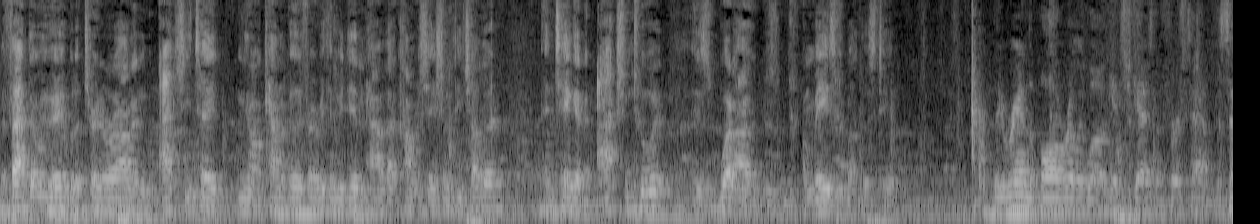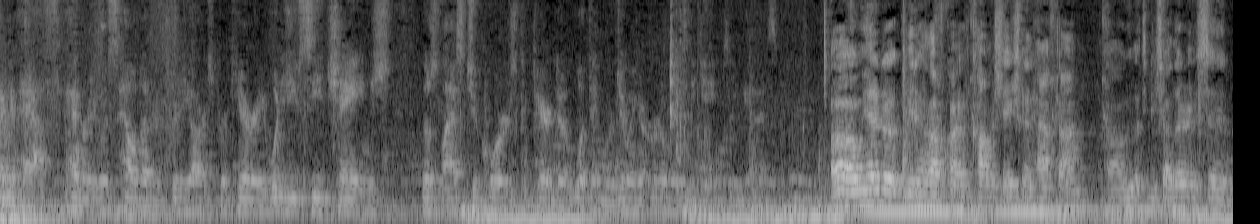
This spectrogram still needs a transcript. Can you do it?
the fact that we were able to turn around and actually take you know accountability for everything we did and have that conversation with each other and take an action to it is what I was amazing about this team. They ran the ball really well against you guys in the first half. The second half, Henry was held under three yards per carry. What did you see change those last two quarters compared to what they were doing early in the game to you guys? Uh, we had a we had a conversation at halftime. Uh, we looked at each other and said,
